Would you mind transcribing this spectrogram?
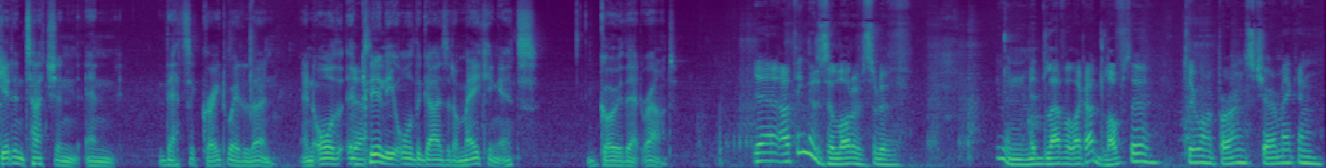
Get in touch, and and that's a great way to learn. And all Yeah. clearly, all the guys that are making it go that route. Yeah, I think there's a lot of sort of even mid level. Like, I'd love to do one of Burns chair making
